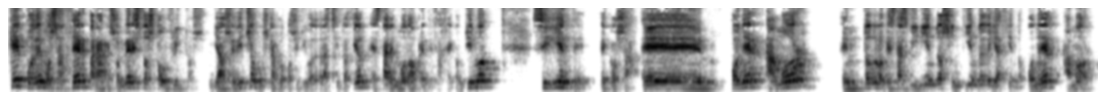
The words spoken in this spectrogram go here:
¿Qué podemos hacer para resolver estos conflictos? Ya os he dicho, buscar lo positivo de la situación, estar en modo aprendizaje continuo. Siguiente cosa, eh, poner amor en todo lo que estás viviendo, sintiendo y haciendo. Poner amor.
